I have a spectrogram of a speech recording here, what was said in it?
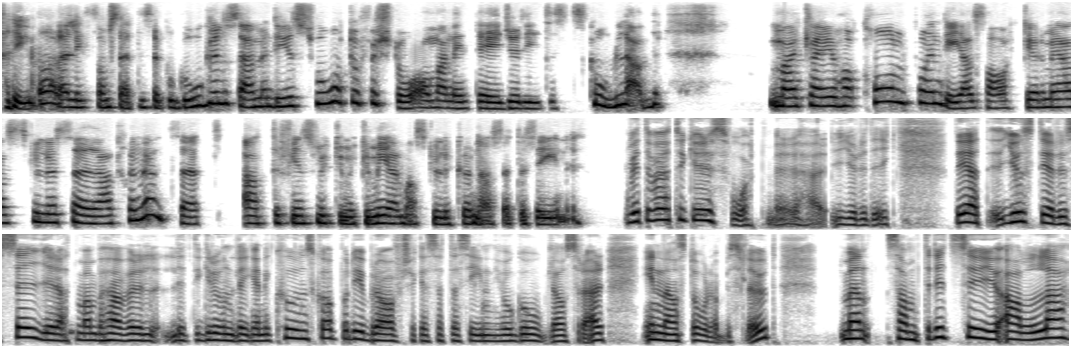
det är ju bara liksom sätta sig på Google så här, men det är svårt att förstå om man inte är juridiskt skolad. Man kan ju ha koll på en del saker, men jag skulle säga att generellt sett att det finns mycket, mycket mer man skulle kunna sätta sig in i. Vet du vad jag tycker är svårt med det här i juridik? Det är att just det du säger, att man behöver lite grundläggande kunskap och det är bra att försöka sätta sig in i och googla och sådär innan stora beslut. Men samtidigt så är ju alla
